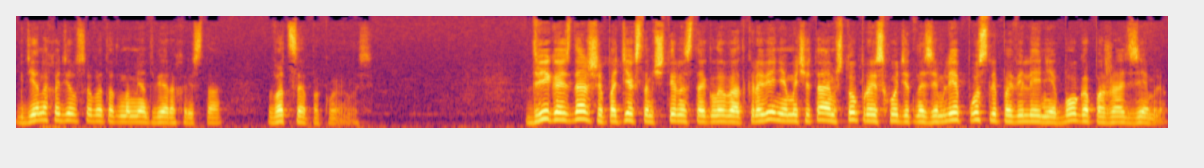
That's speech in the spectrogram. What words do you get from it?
где находился в этот момент вера Христа? В Отце покоилась. Двигаясь дальше по текстам 14 главы Откровения, мы читаем, что происходит на земле после повеления Бога пожать землю.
